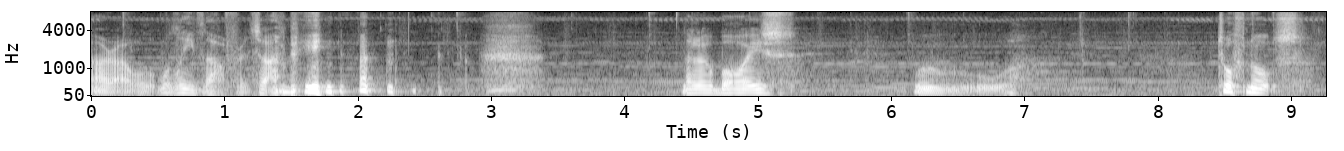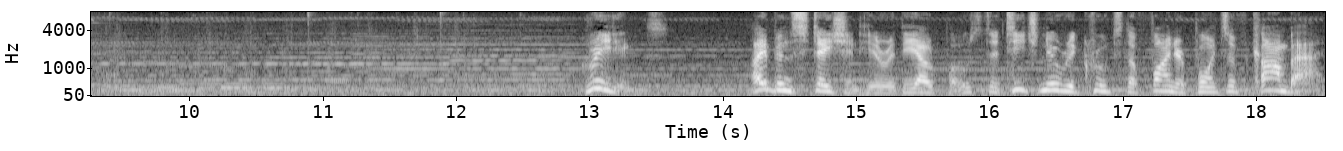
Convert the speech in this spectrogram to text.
Alright, we'll, we'll leave that for the time being. Hello, boys. Ooh. Tough nuts. Greetings. I've been stationed here at the outpost to teach new recruits the finer points of combat.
